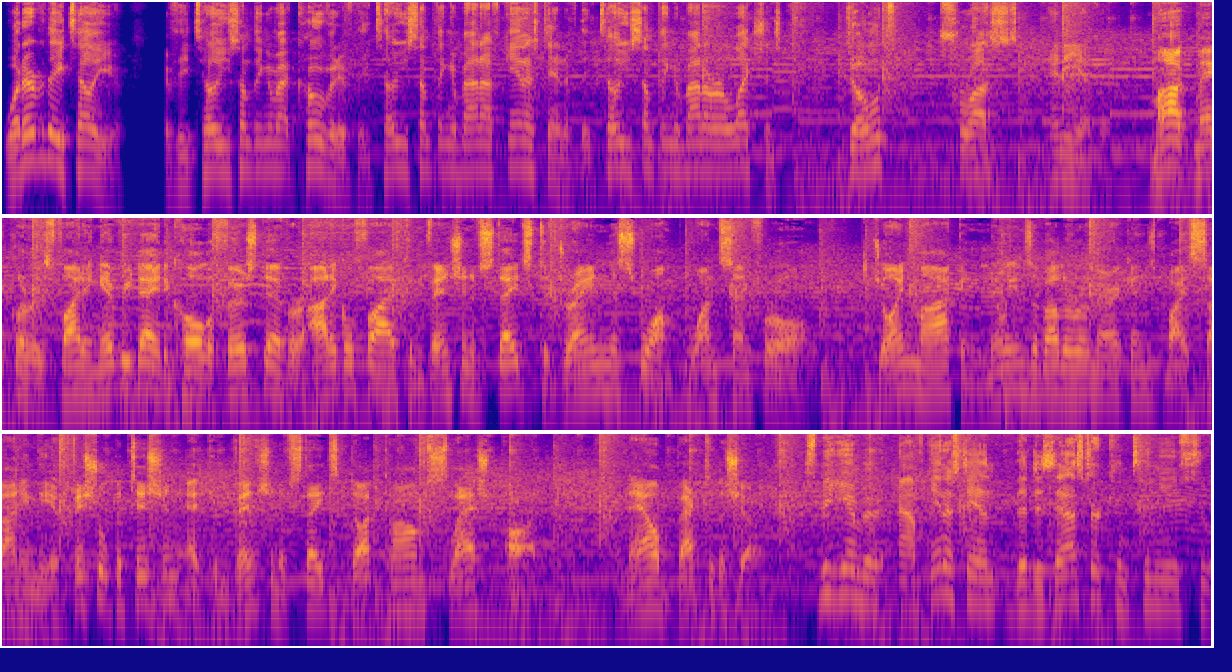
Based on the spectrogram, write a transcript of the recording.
Whatever they tell you, if they tell you something about COVID, if they tell you something about Afghanistan, if they tell you something about our elections, don't trust any of it. Mark Meckler is fighting every day to call the first ever Article 5 Convention of States to drain the swamp once and for all. Join Mark and millions of other Americans by signing the official petition at conventionofstates.com slash pod. And now back to the show. Speaking of Afghanistan, the disaster continues to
